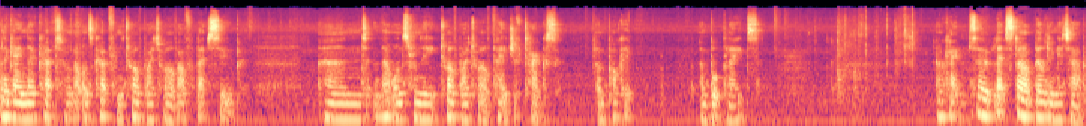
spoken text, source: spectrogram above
And again they're cut, well, that one's cut from the 12 by 12 alphabet soup and that one's from the 12 by 12 page of tags and pocket and book plates. Okay, so let's start building it up.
